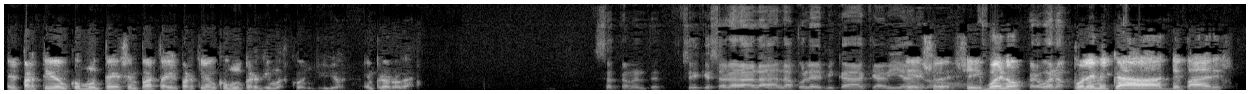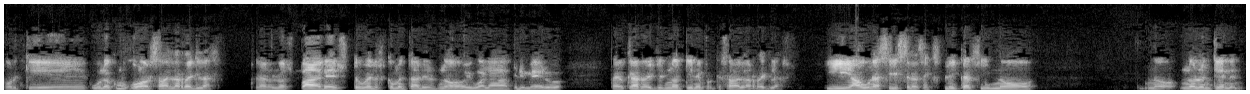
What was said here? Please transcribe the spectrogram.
el partido en común te desempata y el partido en común perdimos con Yuyol en prórroga. Exactamente. Sí, que esa era la, polémica que había. Eso es, sí. Bueno, Pero bueno, polémica de padres, porque uno como jugador sabe las reglas. Claro, los padres, tuve los comentarios, no, igual a primero, pero claro, ellos no tienen por qué saber las reglas. Y aún así se las explicas y no, no, no lo entienden.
